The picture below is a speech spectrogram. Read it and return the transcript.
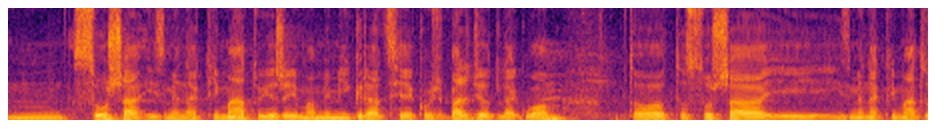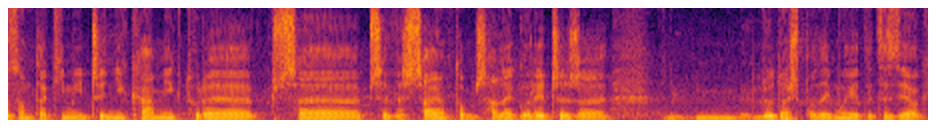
mm, susza i zmiana klimatu, jeżeli mamy migrację jakąś bardziej odległą, to, to susza i, i zmiana klimatu są takimi czynnikami, które prze, przewyższają tą szalę goryczy, że mm, ludność podejmuje decyzję, ok,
